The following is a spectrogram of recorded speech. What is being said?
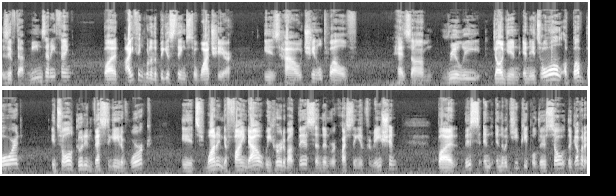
as if that means anything. But I think one of the biggest things to watch here is how Channel 12 has um, really dug in, and it's all above board. It's all good investigative work. It's wanting to find out. We heard about this and then requesting information. But this and, and the McKee people, they're so the governor,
